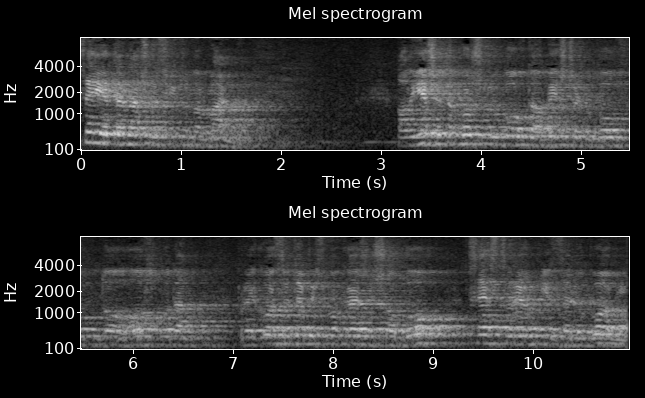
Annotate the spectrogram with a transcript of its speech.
Це є для нашого світу нормально. Але є ще також любов та вища любов до Господа, про якого Святе Письмо каже, що Бог все створив із-за любові.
